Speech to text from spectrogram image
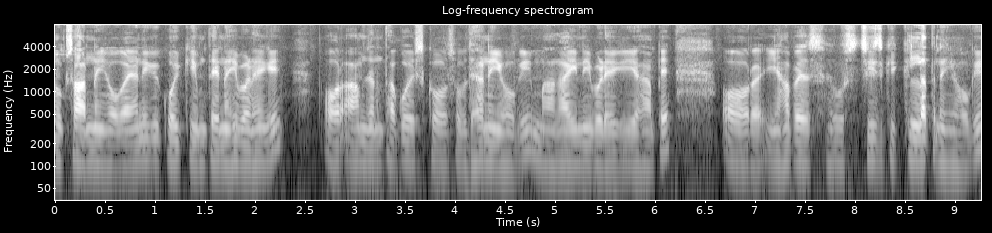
नुकसान नहीं होगा, यानी कि कोई कीमतें नहीं बढ़ेंगी और आम जनता को इसको सुविधा नहीं होगी, महँगाई नहीं बढ़ेगी यहाँ पे और यहाँ पे उस चीज़ की किल्लत नहीं होगी।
